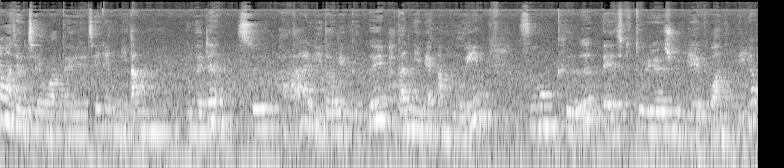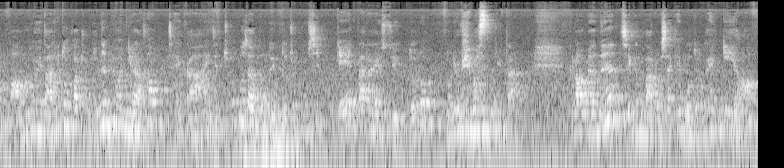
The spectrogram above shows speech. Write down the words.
안녕하세요 제로와드 세리입니다. 오늘은 수파 리더 계급의 바다님의 안무인 스모크 댄스 튜토리얼 준비해 보았는데요. 안무의 난이도가 좀 있는 편이라서 제가 이제 초보자분들도 조금 쉽게 따라할 수 있도록 노력해봤습니다. 그러면은 지금 바로 시작해 보도록 할게요.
